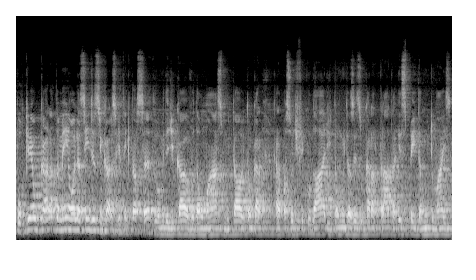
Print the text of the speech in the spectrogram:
Porque o cara também olha assim e diz assim, cara, isso aqui tem que dar certo, eu vou me dedicar, eu vou dar o máximo e tal. Então o cara, o cara passou dificuldade, então muitas vezes o cara trata, respeita muito mais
